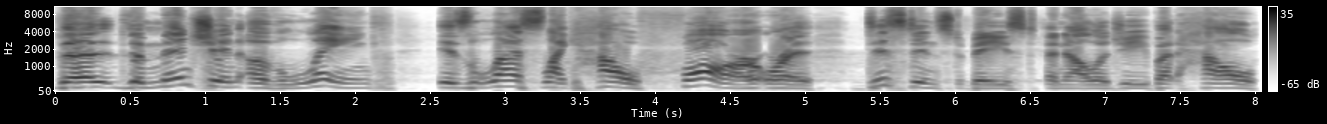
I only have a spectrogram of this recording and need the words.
the dimension of length is less like how far or a distance based analogy, but how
